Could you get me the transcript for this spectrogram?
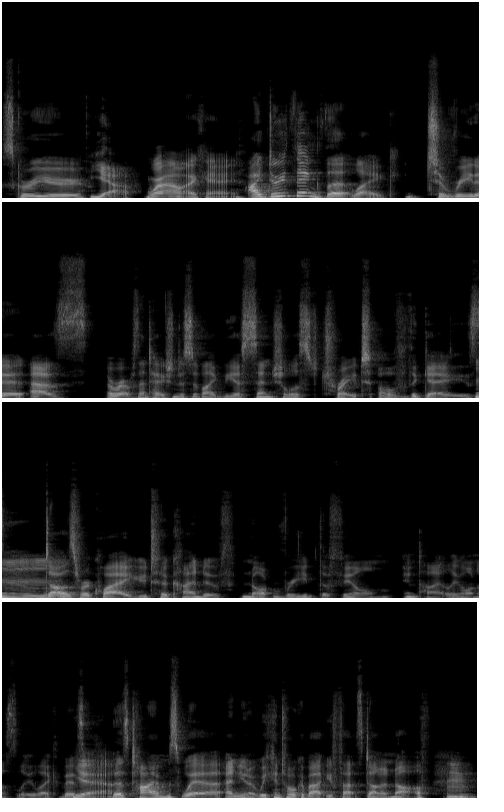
Screw you. Yeah. Wow, okay. I do think that, like, to read it as a representation just of like the essentialist trait of the gays Mm. does require you to kind of not read the film entirely honestly like there's Yeah. there's times where and you know we can talk about if that's done enough Mm.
